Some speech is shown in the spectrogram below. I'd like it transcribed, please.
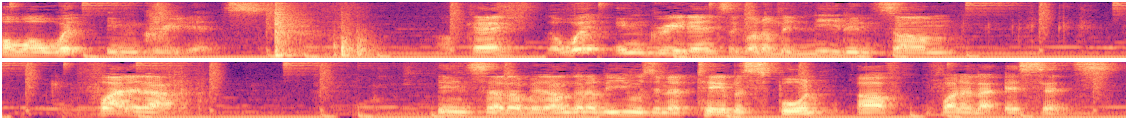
our wet ingredients. Okay? The wet ingredients are gonna be needing some vanilla inside of it. I'm gonna be using a tablespoon of vanilla essence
